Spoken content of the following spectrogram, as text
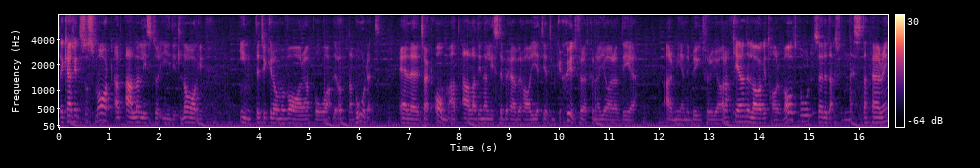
Det är kanske inte är så smart att alla listor i ditt lag inte tycker om att vara på det öppna bordet. Eller tvärtom, att alla dina listor behöver ha jättemycket skydd för att kunna göra det armén är byggd för att göra. Attackerande laget har valt bord så är det dags för nästa pairing.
